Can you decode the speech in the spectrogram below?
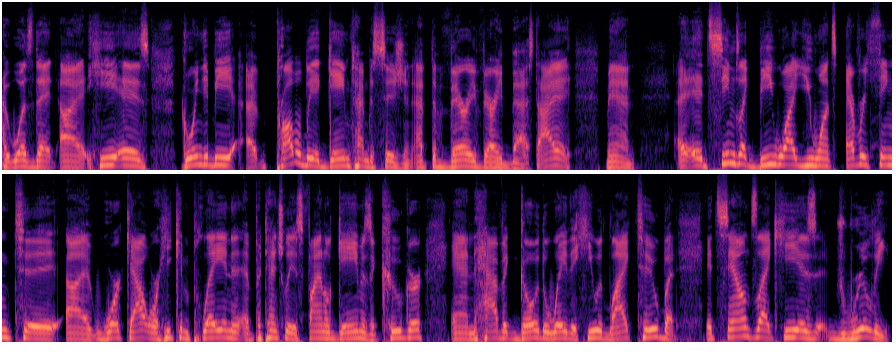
was that uh, he is going to be uh, probably a game time decision at the very, very best. I, man, it seems like BYU wants everything to uh, work out where he can play in a, potentially his final game as a Cougar and have it go the way that he would like to. But it sounds like he is really,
